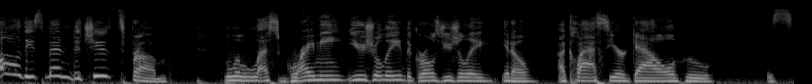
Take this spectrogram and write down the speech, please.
all these men to choose from a little less grimy usually. The girl's usually, you know, a classier gal who is,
